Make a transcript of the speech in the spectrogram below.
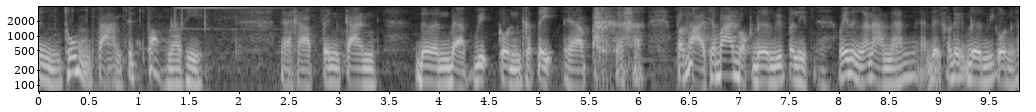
1ทุ่ม 32 นาทีนะครับเป็นการเดินแบบวิกลคตินะครับภาษาชาวบ้านบอกเดินวิปริตไม่ถึงขนาดนั้นเดินเขาเรียกเดินวิกลค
